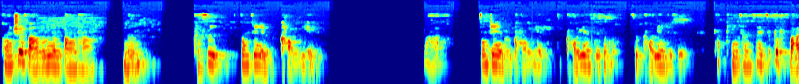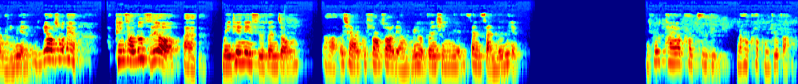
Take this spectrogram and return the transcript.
孔雀法能不能帮他？能，可是中间有考验啊。中间有个考验，考验是什么？是考验就是他平常在这个法里面，你不要说，哎呀，平常都只有哎每天念十分钟啊，而且还刷刷凉，没有专心念，散散的念。你说他要靠自律，然后靠孔雀法，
